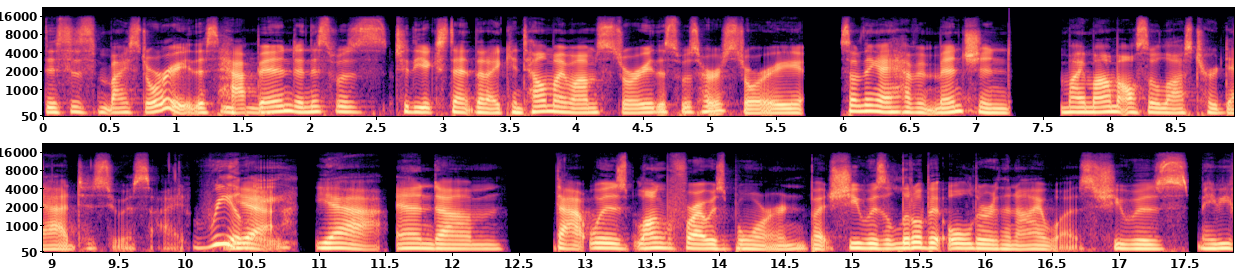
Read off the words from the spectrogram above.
this is my story. This Mhm. happened. And this was to the extent that I can tell my mom's story. This was her story. Something I haven't mentioned my mom also lost her dad to suicide. Really? Yeah. Yeah. And um, that was long before I was born, but she was a little bit older than I was. She was maybe,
